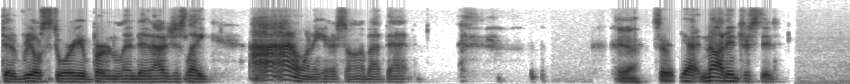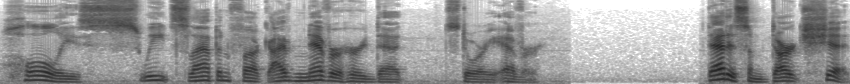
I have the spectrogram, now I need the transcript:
the real story of Burt and Linda, and I was just like, I, I don't want to hear a song about that. yeah. So yeah, not interested. Holy sweet slapping fuck! I've never heard that story ever. That is some dark shit.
